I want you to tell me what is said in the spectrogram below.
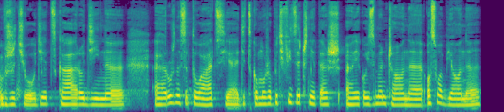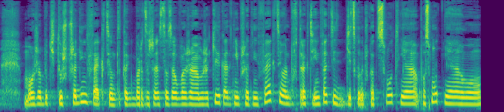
w życiu dziecka, rodziny, e, różne sytuacje. Dziecko może być fizycznie też e, jakoś zmęczone, osłabione, może być tuż przed infekcją. To tak bardzo często zauważałam, że kilka dni przed infekcją albo w trakcie infekcji dziecko na przykład smutnia, posmutniało,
